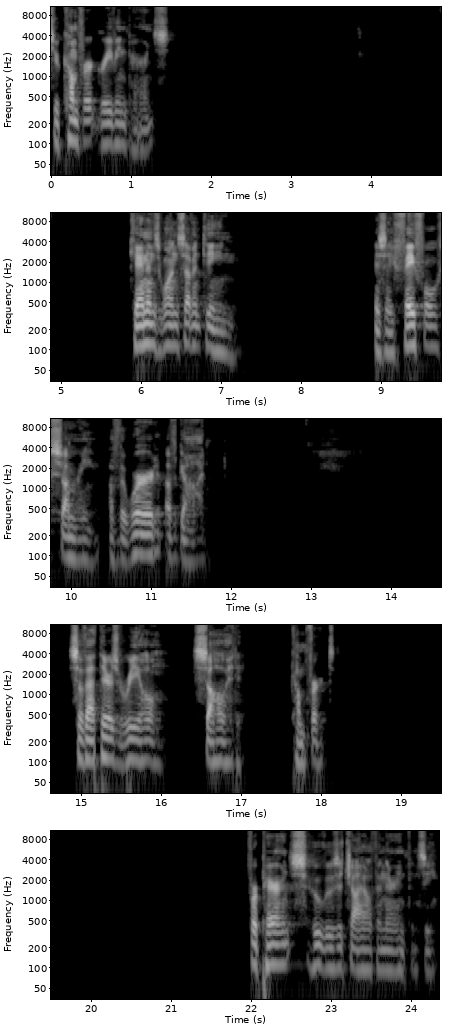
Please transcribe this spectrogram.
to comfort grieving parents. Canons 117 is a faithful summary of the Word of God so that there's real, solid comfort for parents who lose a child in their infancy.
